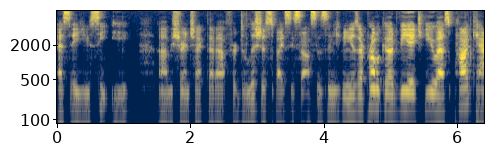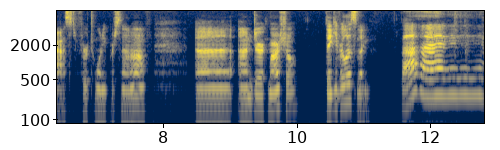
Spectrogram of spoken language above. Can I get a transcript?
S A U C E. Uh, be sure and check that out for delicious spicy sauces. And you can use our promo code VHUS Podcast for 20% off. Uh, I'm Dirk Marshall. Thank you for listening. Bye.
